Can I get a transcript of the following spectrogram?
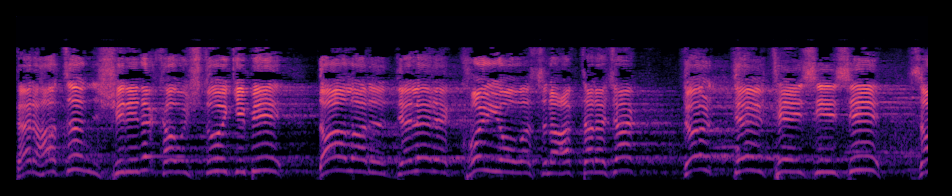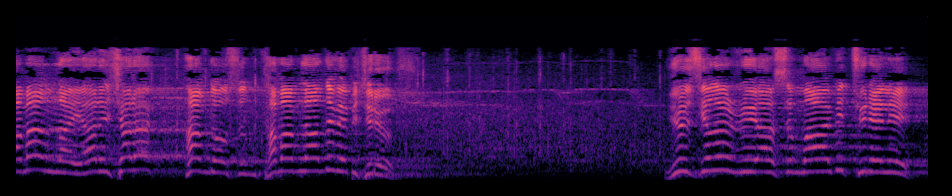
Ferhat'ın şirine kavuştuğu gibi dağları delerek Konya Ovası'na aktaracak dört dev tesisi zamanla yarışarak hamdolsun tamamlandı ve bitiriyoruz. Yüzyılın rüyası mavi tüneli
